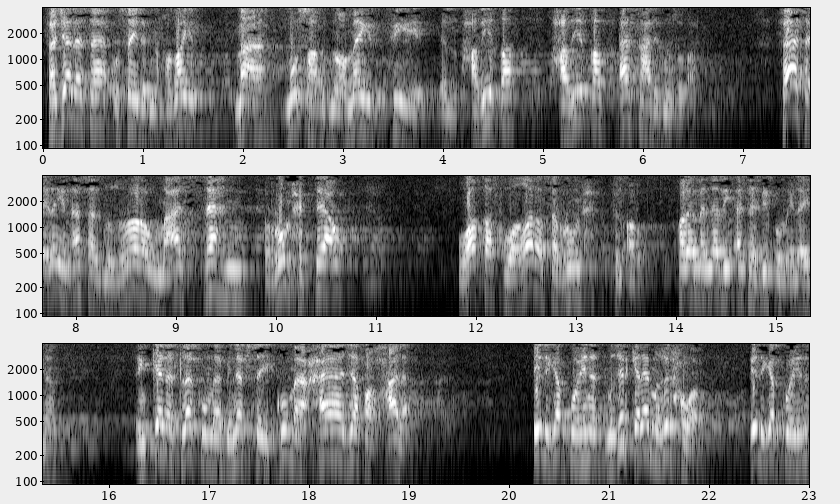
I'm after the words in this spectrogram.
فجلس أسيد بن حضير مع مصعب بن عمير في الحديقة حديقة أسعد بن زرارة فأتى إليهم أسعد بن زرارة ومعاه السهم الرمح بتاعه وقف وغرس الرمح في الأرض. قال ما الذي أتى بكم إلينا؟ إن كانت لكما بنفسيكما حاجة فارحلة إيه اللي جابكم هنا؟ من غير كلام من غير حوار. إيه اللي جابكم هنا؟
